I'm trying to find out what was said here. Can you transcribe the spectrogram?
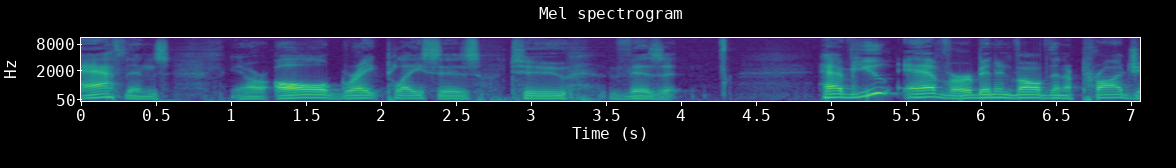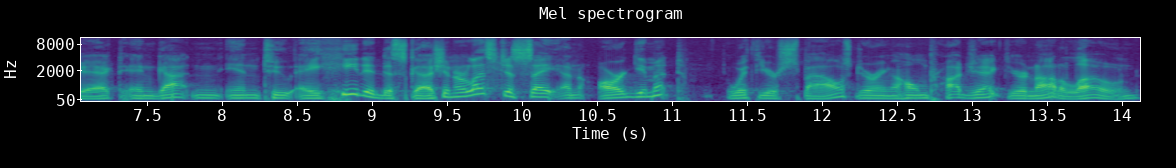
Athens, are all great places to visit. Have you ever been involved in a project and gotten into a heated discussion, or let's just say an argument with your spouse during a home project? You're not alone.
